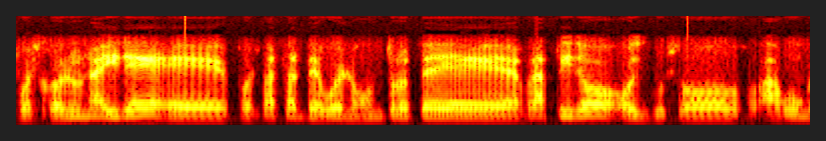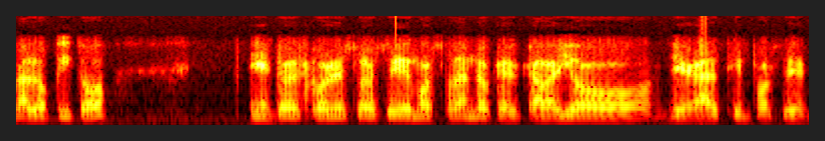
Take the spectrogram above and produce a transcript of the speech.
pues con un aire pues bastante bueno, un trote rápido o incluso algún galopito. Y entonces con esto estoy demostrando que el caballo llega al 100%.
